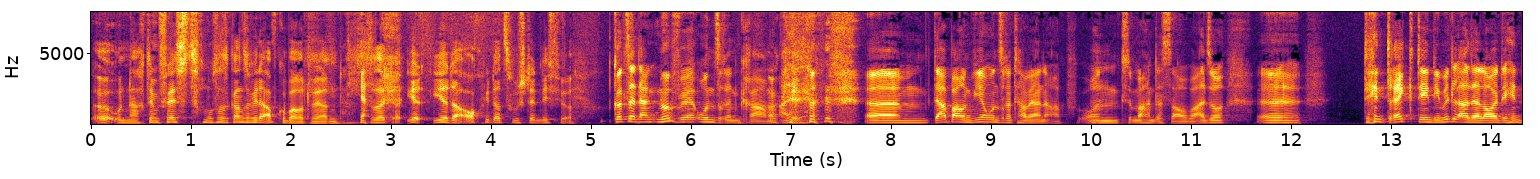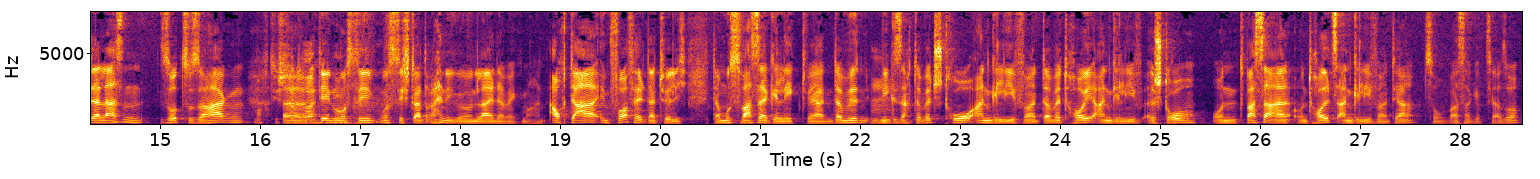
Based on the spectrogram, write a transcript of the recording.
Und nach dem Fest muss das Ganze wieder abgebaut werden. Ja. Seid ihr, ihr, da auch wieder zuständig für? Gott sei Dank nur für unseren Kram. Okay. ähm, da bauen wir unsere Taverne ab und mhm. machen das sauber. Also äh, den Dreck, den die Mittelalterleute hinterlassen, sozusagen, äh, den muss die, muss die Stadtreinigung leider wegmachen. Auch da im Vorfeld natürlich, da muss Wasser gelegt werden. Da wird, hm. wie gesagt, da wird Stroh angeliefert, da wird Heu angeliefert, äh, Stroh und Wasser und Holz angeliefert, ja. So, Wasser gibt's ja so.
